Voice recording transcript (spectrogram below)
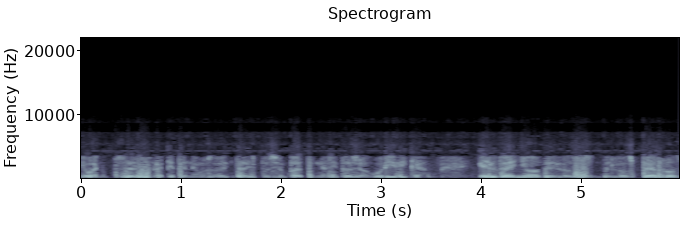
y bueno, pues es la que tenemos ahorita a disposición para tener situación jurídica. El dueño de los, de los perros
